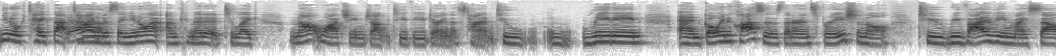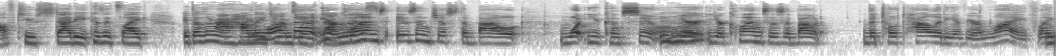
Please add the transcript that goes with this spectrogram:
you know, take that time to say, you know what, I'm committed to like not watching junk TV during this time, to reading and going to classes that are inspirational, to reviving myself, to study, because it's like, it doesn't matter how many I love times that we've done this. Your cleanse isn't just about what you consume. Mm-hmm. Your your cleanse is about the totality of your life. Like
